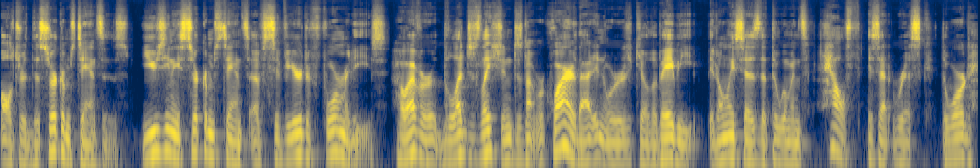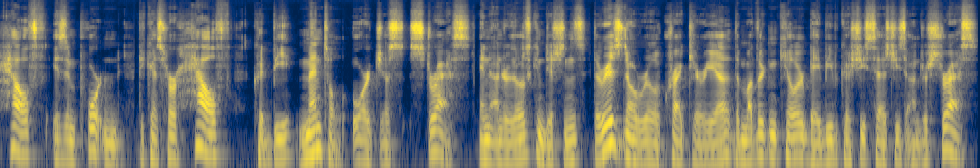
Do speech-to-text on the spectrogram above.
altered the circumstances, using a circumstance of severe deformities. However, the legislation does not require that in order to kill the baby. It only says that the woman's health is at risk. The word health is important because her health could be mental or just stress. And under those conditions, there is no real criteria. The mother can kill her baby because she says she's under stress.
